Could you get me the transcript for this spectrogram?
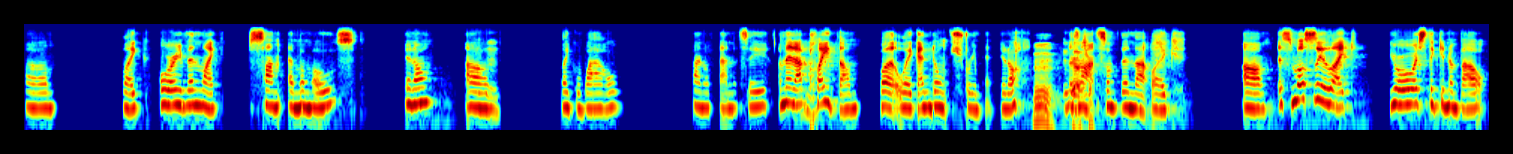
um like or even like some mmos you know um Mhm. like wow final fantasy i mean i Mhm. played them but like i don't stream it you know Mm. it's Gotcha. not something that like um it's mostly like you're always thinking about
